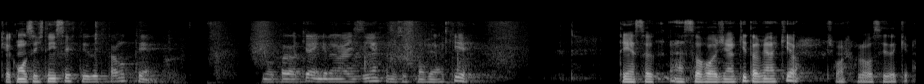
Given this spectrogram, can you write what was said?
Que é como vocês têm certeza que está no tempo. Vou colocar aqui a engrenagem, como vocês estão vendo aqui. Tem essa, essa rodinha aqui, tá vendo aqui, ó? Deixa eu mostrar pra vocês aqui, ó.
